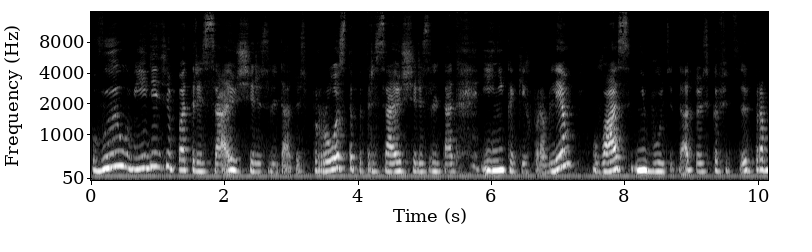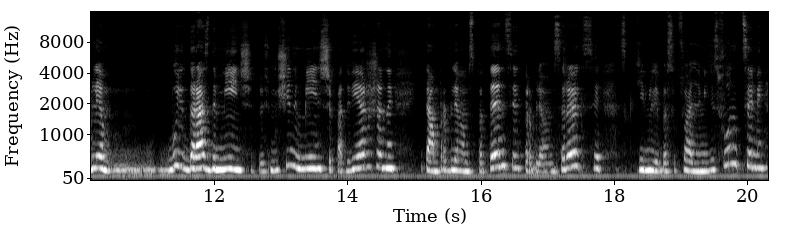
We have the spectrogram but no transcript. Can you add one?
вы увидите потрясающий результат, то есть просто потрясающий результат, и никаких проблем у вас не будет, да, то есть проблем будет гораздо меньше, то есть мужчины меньше подвержены там проблемам с потенцией, проблемам с эрекцией, с какими-либо сексуальными дисфункциями,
